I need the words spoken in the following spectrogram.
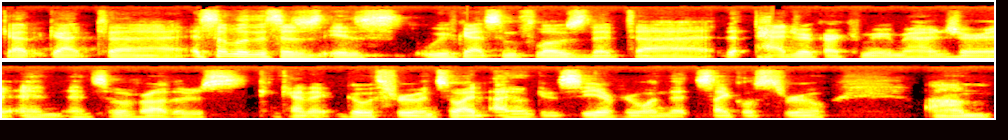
got got uh, some of this is is we've got some flows that uh, that patrick our community manager and and some of our others can kind of go through. And so I, I, don't get to see everyone that cycles through. Um,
